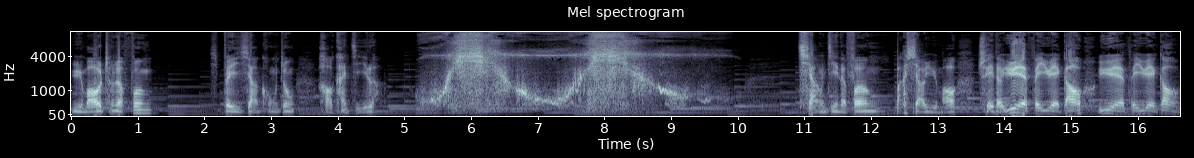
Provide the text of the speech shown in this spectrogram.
羽毛乘着风飞向空中，好看极了。强劲的风把小羽毛吹得越飞越高，越飞越高。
